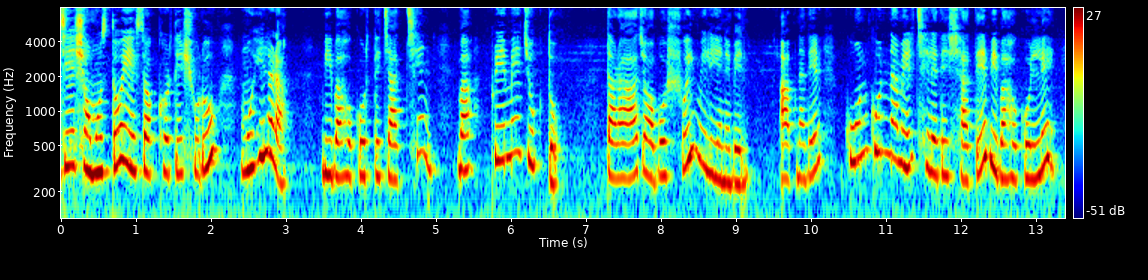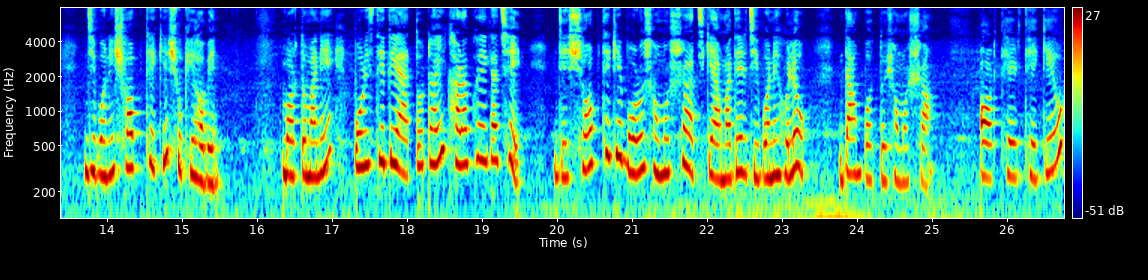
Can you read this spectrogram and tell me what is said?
যে সমস্ত এস অক্ষর দিয়ে শুরু মহিলারা বিবাহ করতে চাচ্ছেন বা প্রেমে যুক্ত, তারা আজ অবশ্যই মিলিয়ে নেবেন। আপনাদের কোন কোন নামের ছেলেদের সাথে বিবাহ করলে জীবনে সব থেকে সুখী হবেন? বর্তমানে পরিস্থিতি এতটাই খারাপ হয়ে গেছে যে সব থেকে বড় সমস্যা আজকে আমাদের জীবনে হলো দাম্পত্য সমস্যা। অর্থের থেকেও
